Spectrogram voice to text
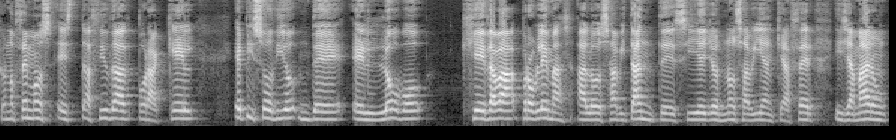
Conocemos esta ciudad por aquel episodio de el lobo que daba problemas a los habitantes y ellos no sabían qué hacer y llamaron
